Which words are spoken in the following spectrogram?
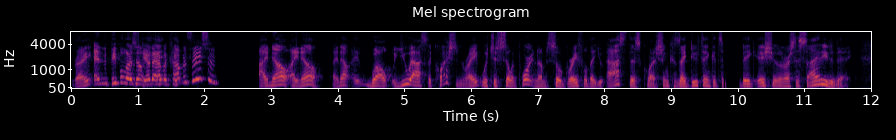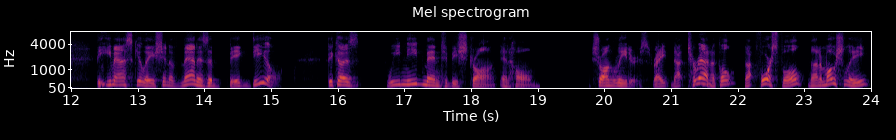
right? And the people are So, scared to have a it- conversation. I know, I know, I know. Eh, Well, you asked the question, right? Which is so important. I'm so grateful that you asked this question because I do think it's a big issue in our society today. The emasculation of men is a big deal because we need men to be strong at home, strong leaders, right? Not tyrannical, not forceful, not emotionally,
